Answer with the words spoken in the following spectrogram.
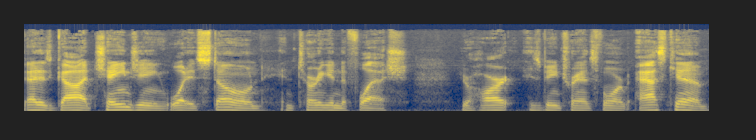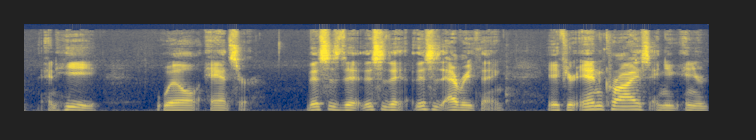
That is God changing what is stone and turning into flesh. Your heart is being transformed. Ask Him, and He will answer. This is the this is the this is everything. If you're in Christ and you and you're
